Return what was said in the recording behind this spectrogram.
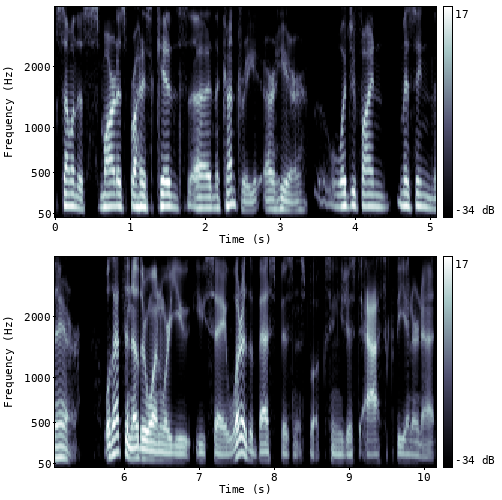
some of the smartest, brightest kids uh, in the country are here. What'd you find missing there? Well, that's another one where you you say, what are the best business books? And you just ask the internet,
